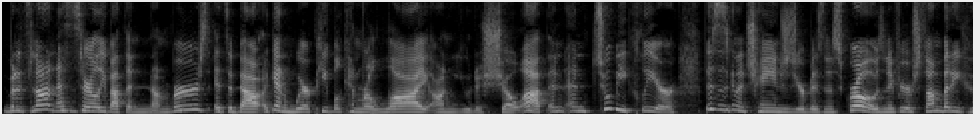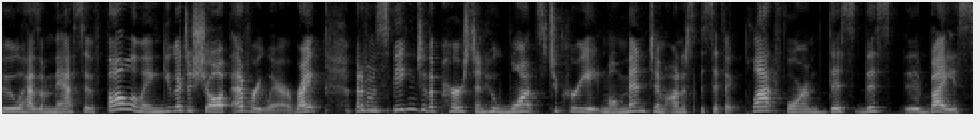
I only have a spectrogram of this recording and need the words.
but it's not necessarily about the numbers. It's about again where people can rely on you to show up. And and to be clear this is going to change as your business grows. And if you're somebody who has a massive following you get to show up everywhere right? But if i'm speaking to the person who wants to create momentum on a specific platform this this advice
